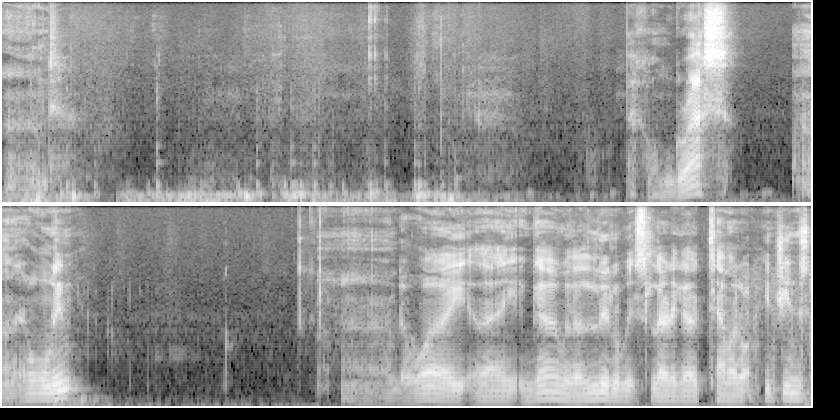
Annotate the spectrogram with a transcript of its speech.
And back on grass. And they're all in. And away they go with a little bit slow to go. Tamadot Hitchens,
